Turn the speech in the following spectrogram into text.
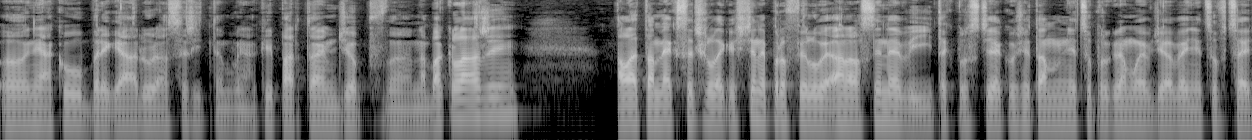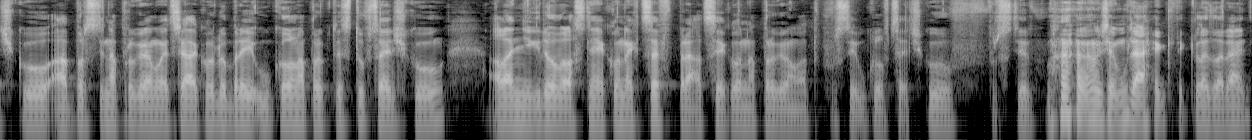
uh, nějakou brigádu, dá se říct, nebo nějaký part-time job v, na bakaláři ale tam, jak se člověk ještě neprofiluje a vlastně neví, tak prostě jako, že tam něco programuje v Java, něco v C a prostě naprogramuje třeba jako dobrý úkol na testu v C, ale nikdo vlastně jako nechce v práci jako naprogramovat prostě úkol v C, prostě, že mu dá takhle zadání,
